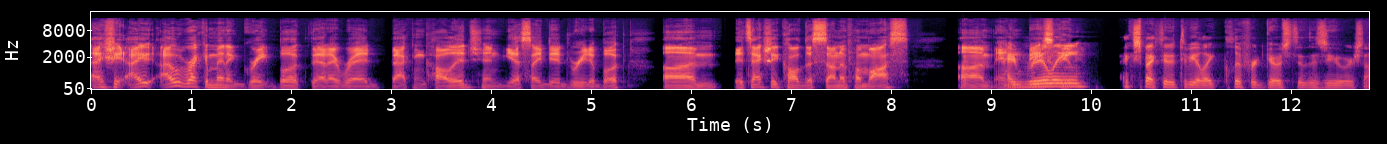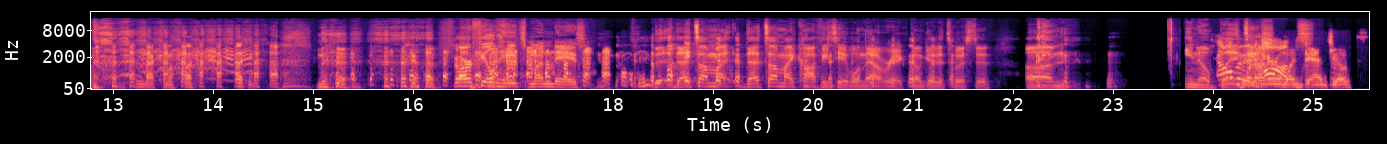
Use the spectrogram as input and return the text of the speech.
actually, I I would recommend a great book that I read back in college, and yes, I did read a book. Um, it's actually called The Son of Hamas. Um, and I really expected it to be like Clifford goes to the zoo or something. I'm not gonna lie. Garfield hates Mondays. That's on my that's on my coffee table now, Rick. Don't get it twisted. Um, you know, but Calvin it's and actually- 101 Hobbes. dad jokes.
